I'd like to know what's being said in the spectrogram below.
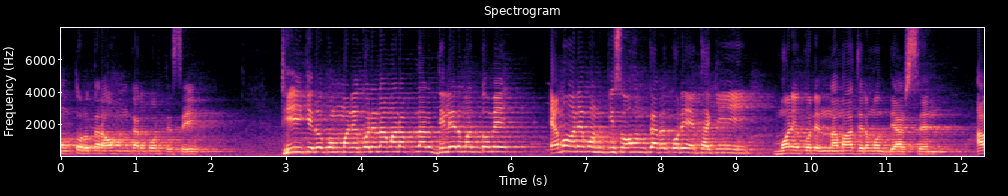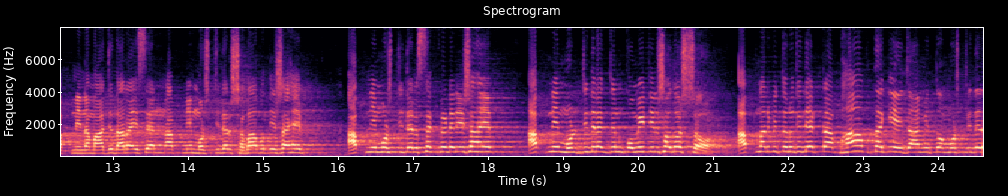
অন্তর তারা অহংকার করতেছে। ঠিক এরকম মনে করেন আমার আপনার দিলের মাধ্যমে এমন এমন কিছু অহংকার করে থাকি। মনে করেন নামাজের মধ্যে আসছেন, আপনি নামাজে দাঁড়াইছেন, আপনি মসজিদের সভাপতি সাহেব, আপনি মসজিদের সেক্রেটারি সাহেব, আপনি মসজিদের একজন কমিটির সদস্য, আপনার ভিতরে যদি একটা ভাব থাকে যে আমি তো মসজিদের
